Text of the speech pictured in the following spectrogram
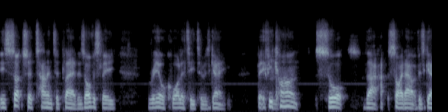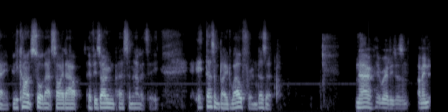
He's such a talented player. There's obviously real quality to his game, but if he Mm. can't sort that side out of his game, if he can't sort that side out of his own personality, it doesn't bode well for him, does it? No, it really doesn't. I mean,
